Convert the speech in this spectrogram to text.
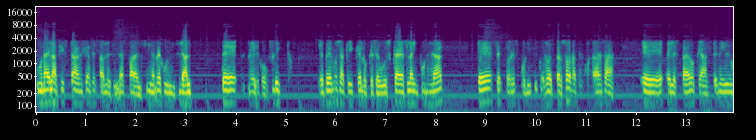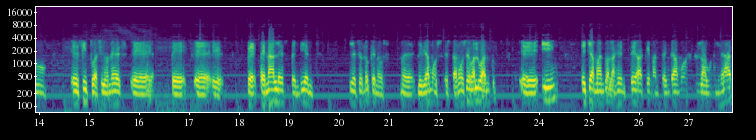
una de las instancias establecidas para el cierre judicial del conflicto. Eh, vemos aquí que lo que se busca es la impunidad de sectores políticos o de personas vinculadas a el Estado que han tenido eh, situaciones eh, eh, de, penales pendientes. Y eso es lo que nos, diríamos, estamos evaluando y llamando a la gente a que mantengamos la unidad,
